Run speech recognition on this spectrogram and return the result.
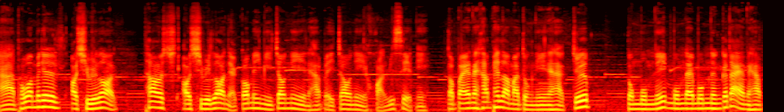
อ่าเพราะว่าไม่ได้เอาชีวิตรอด ถ้าเอาชีวิตรอดเนี่ยก็ไม่มีเจ้าหนี้นะครับไอ้เจ้าหนี้ขวานวิเศษนี่ต่อไปนะครับให้เรามาตรงนี้นะครับจึ๊บตรงมุมนี้มุมใดมุมหนึ่งก็ได้นะครับ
